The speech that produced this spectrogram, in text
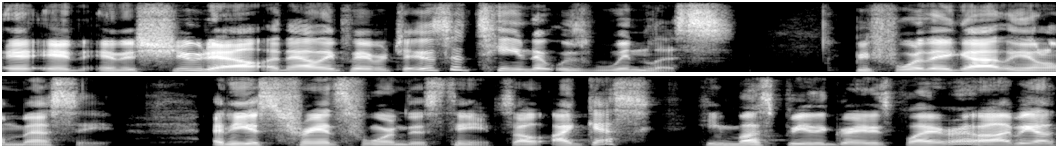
in, in a shootout, and now they play for. This is a team that was winless before they got Lionel Messi, and he has transformed this team. So I guess he must be the greatest player ever. I mean, uh,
